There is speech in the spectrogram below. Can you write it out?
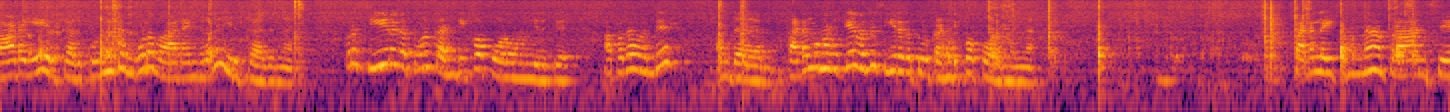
வாடையே இருக்காது. கொஞ்சம் கூட வாடைங்கிறது இருக்காதுங்க. அப்புறம் சீரகத்தூள் கண்டிப்பாக போடணும் இருக்குது அப்போ தான் வந்து அந்த கடல் உணவுக்கே வந்து சீரகத்தூள் கண்டிப்பாக போடணுங்க. கடல் ஐட்டம்னா ப்ரான்ஸு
